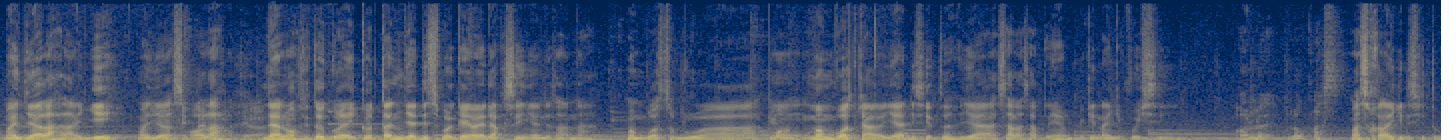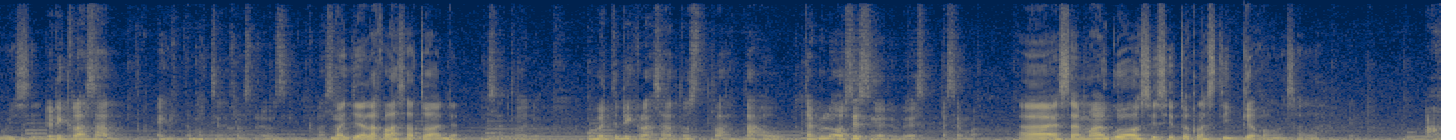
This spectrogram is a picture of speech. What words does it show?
majalah lagi majalah kita sekolah. majalah. dan waktu itu gue ikutan jadi sebagai redaksinya di sana. Membuat sebuah mem- membuat karya di situ ya salah satunya bikin lagi puisi. Oh lu lu kelas? Masuk lagi di situ puisi. Dari kelas 1 eh kita majalah kelas berapa sih? Kelas majalah kelas 1 ada. Satu. ada oh berarti di kelas 1 setelah tahu. Tapi lu osis nggak dulu SMA Eh, SMA gue osis itu kelas 3 kalau nggak salah. Ah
